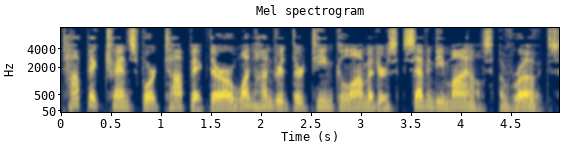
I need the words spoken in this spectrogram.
Topic transport topic There are 113 kilometers 70 miles of roads.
